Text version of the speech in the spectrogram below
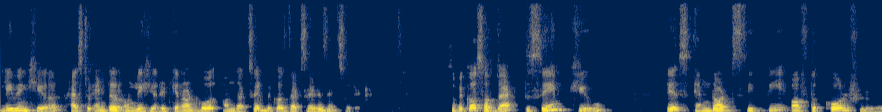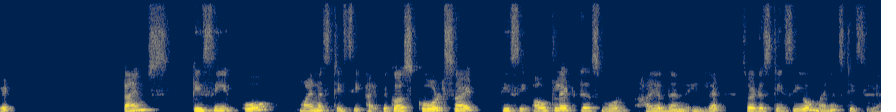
leaving here has to enter only here. It cannot go on that side because that side is insulated. So because of that, the same Q is m dot Cp of the cold fluid times TCO minus TCI because cold side TC outlet is more higher than inlet. So it is TCO minus TCI.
